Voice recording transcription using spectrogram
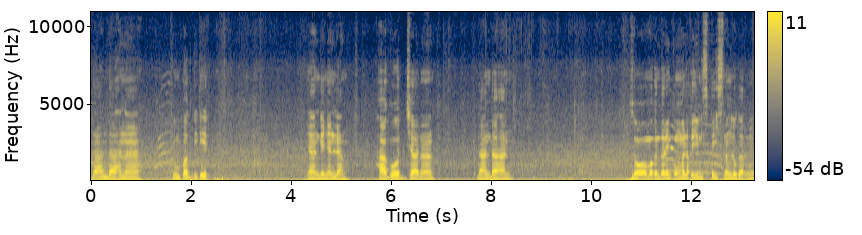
dahan-dahan na yung pagdikit. Yan, ganyan lang. Hagod siya na dahan-dahan. So, maganda rin kung malaki yung space ng lugar nyo.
